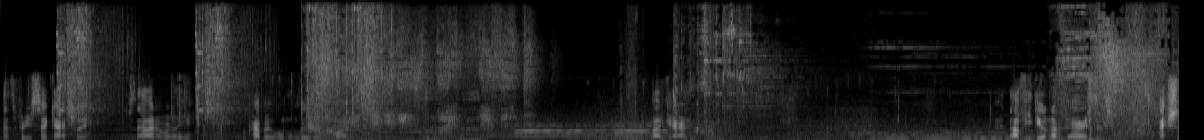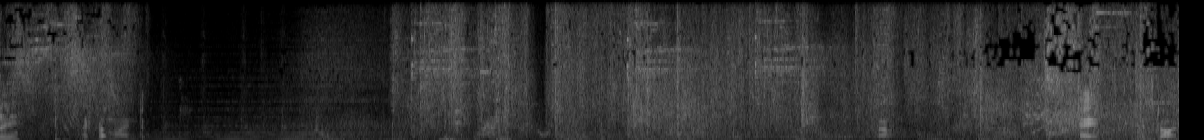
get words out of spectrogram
that's pretty sick actually. So now I don't really, probably won't lose anymore. Bye, Garen. Now, if you do it on Varus, it's actually my front line. d- Oh. Hey, it's gone.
